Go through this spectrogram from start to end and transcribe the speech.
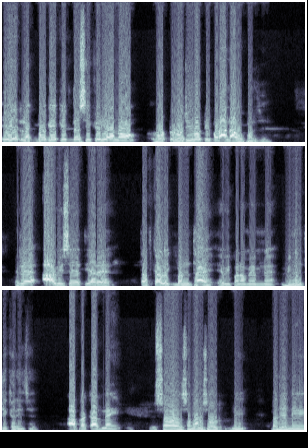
એ લગભગ એક એક દસ એકડિયાનો રોજી રોટી પણ આના ઉપર છે. એટલે આ વિષય અત્યારે તાત્કાલિક બંધ થાય એવી પણ અમે એમને વિનંતી કરી છે. આ પ્રકારની સમૂહ સોલ્ટની બધીની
